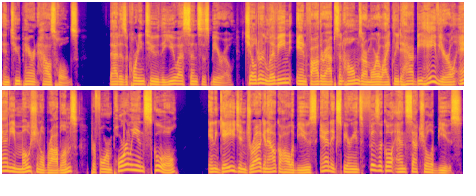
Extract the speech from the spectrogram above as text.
in two parent households. That is according to the U.S. Census Bureau. Children living in father absent homes are more likely to have behavioral and emotional problems, perform poorly in school, engage in drug and alcohol abuse, and experience physical and sexual abuse.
